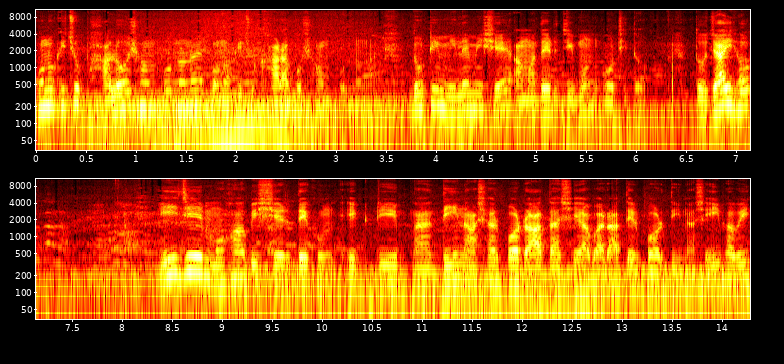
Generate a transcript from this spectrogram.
কোনো কিছু ভালো সম্পূর্ণ নয়, কোনো কিছু খারাপও সম্পূর্ণ নয়। দুটি মিলেমিশে আমাদের জীবন গঠিত। তো যাই হোক এই যে মহাবিশ্বের, দেখুন, একটি দিন আসার পর রাত আসে, আবার রাতের পর দিন আসে। এইভাবেই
